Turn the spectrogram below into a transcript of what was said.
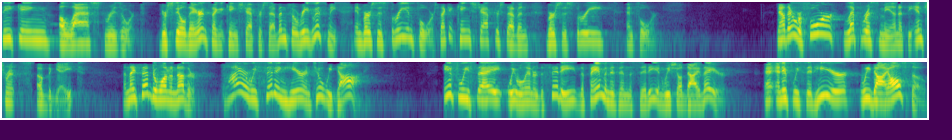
seeking a last resort. You're still there in 2 Kings chapter 7, so read with me in verses 3 and 4. 2 Kings chapter 7, verses 3 and 4. Now there were four leprous men at the entrance of the gate, and they said to one another, Why are we sitting here until we die? If we say we will enter the city, the famine is in the city, and we shall die there. And if we sit here, we die also.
